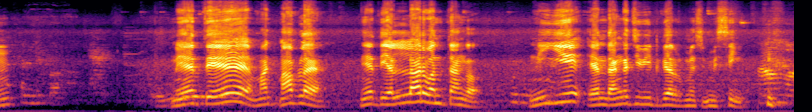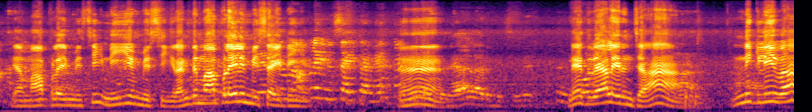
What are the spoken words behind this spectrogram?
ம்? கண்டிப்பா. நேற்று மாப்பிள்ள நேற்று எல்லாரும் வந்துட்டாங்க. நீயே என் தங்கச்சி வீட்டுக்காரர் மிஸ் மிஸ்ஸிங் ஆமா. என் மாப்பிள்ளையும் மிஸ்ஸிங் நீயும் மிஸ்ஸிங் ரெண்டு மாப்பிள்ளையிலும் மிஸ் ஆயிட்டீங்க. நேற்று வேலை இருந்துச்சா? இன்னைக்கு லீவா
